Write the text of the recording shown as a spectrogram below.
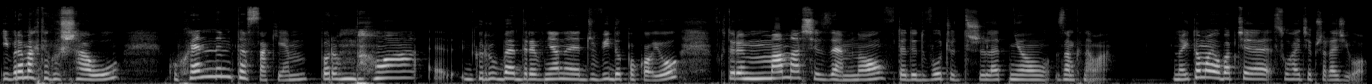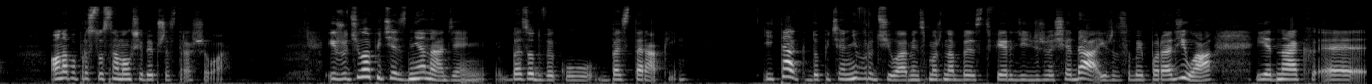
I w ramach tego szału kuchennym tasakiem porąbała e, grube drewniane drzwi do pokoju, w którym mama się ze mną, wtedy dwu czy trzyletnią, zamknęła. No i to moją babcię, słuchajcie, przeraziło. Ona po prostu samą siebie przestraszyła i rzuciła picie z dnia na dzień, bez odwyku, bez terapii. I tak do picia nie wróciła, więc można by stwierdzić, że się da i że sobie poradziła. Jednak e,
